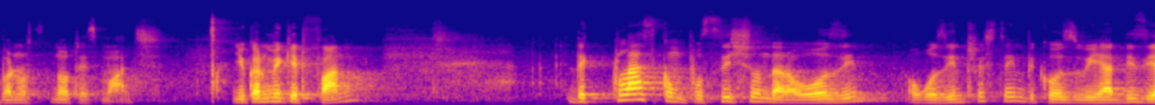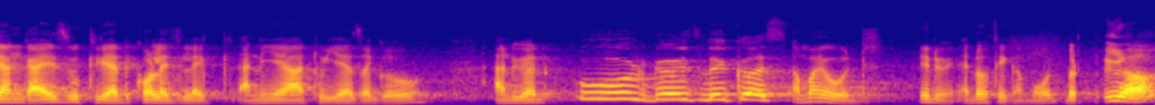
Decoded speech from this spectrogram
but not, not as much. You can make it fun. The class composition that I was in was interesting because we had these young guys who cleared college like a year, two years ago, and we had old guys like us. Am I old? Anyway, I don't think I'm old, but yeah,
